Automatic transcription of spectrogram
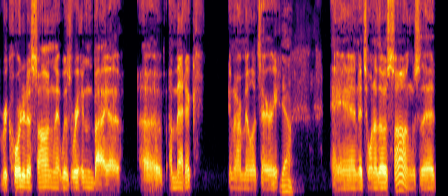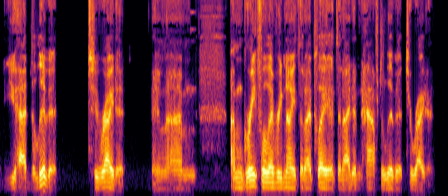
recorded a song that was written by a a, a medic in our military, yeah, and it's one of those songs that you had to live it to write it, and I'm I'm grateful every night that I play it that I didn't have to live it to write it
